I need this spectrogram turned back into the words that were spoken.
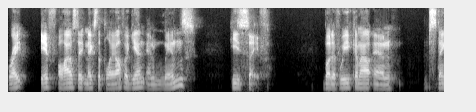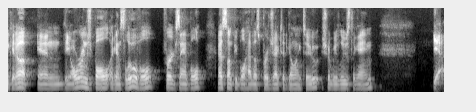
right? If Ohio State makes the playoff again and wins, he's safe. But if we come out and stink it up in the Orange Bowl against Louisville, for example, as some people have us projected going to, should we lose the game. Yeah,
